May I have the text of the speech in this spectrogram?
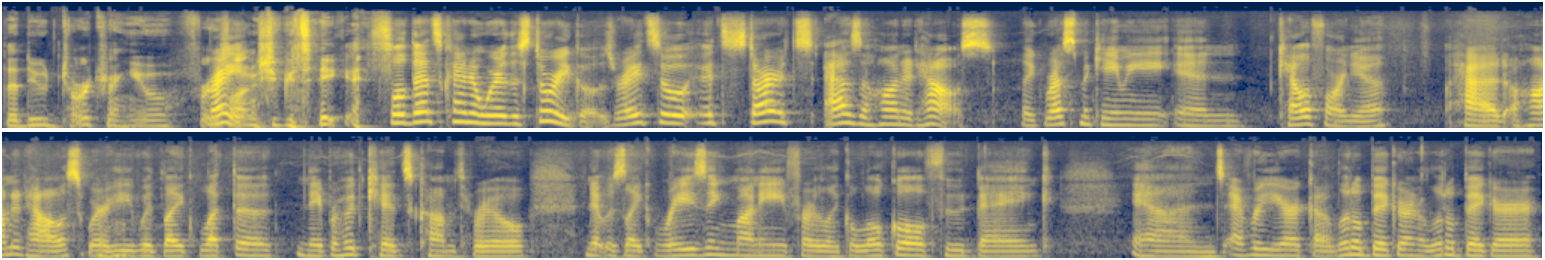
the dude torturing you for Right. as long as you could take it. Well, that's kind of where the story goes, right? So it starts as a haunted house. Like Russ McKamey in California had a haunted house where he mm-hmm. would like let the neighborhood kids come through and it was like raising money for like a local food bank and every year it got a little bigger and a little bigger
